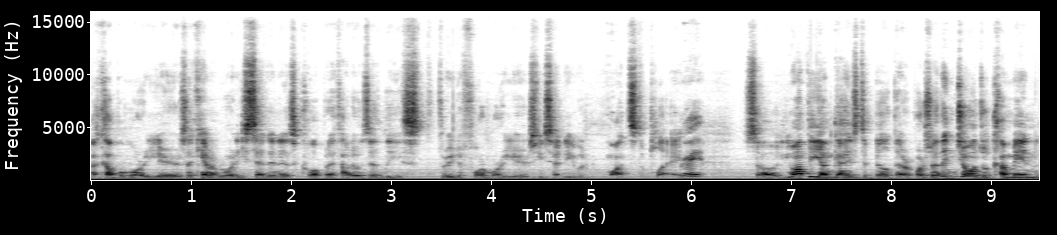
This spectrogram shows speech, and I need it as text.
a couple more years. I can't remember what he said in his quote, but I thought it was at least three to four more years. He said he would wants to play. Right. So you want the young guys to build that rapport. So I think Jones will come in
